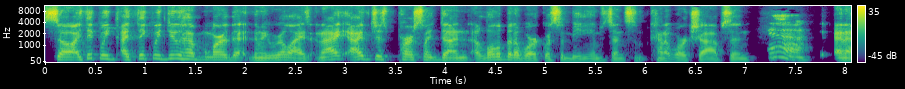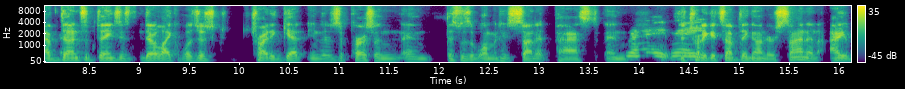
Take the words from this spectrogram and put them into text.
So I think we I think we do have more of that than we realize. And I I've just personally done a little bit of work with some mediums, done some kind of workshops, and Yeah. and I've done some things. and They're like, "Well, just try to get." You know, there's a person, and this was a woman whose son had passed, and Right. to try to get something on her son. And I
